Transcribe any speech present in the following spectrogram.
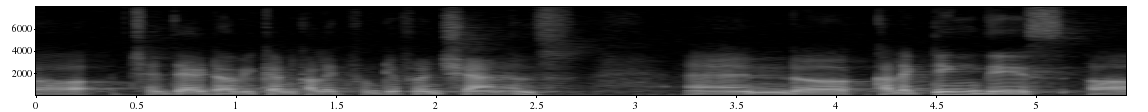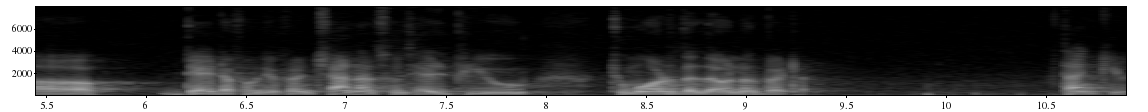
uh, data we can collect from different channels and uh, collecting this uh, data from different channels will help you to model the learner better. Thank you.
